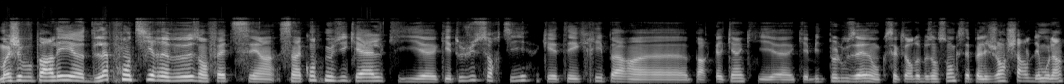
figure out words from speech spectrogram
moi, je vais vous parler euh, de L'apprenti rêveuse. En fait, c'est un, c'est un conte musical qui, euh, qui est tout juste sorti, qui a été écrit par, euh, par quelqu'un qui, qui habite Pelouzet, donc secteur de Besançon, qui s'appelle Jean-Charles Desmoulins,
